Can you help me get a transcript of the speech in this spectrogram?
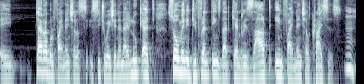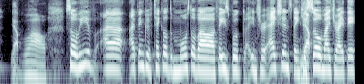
a terrible financial si- situation and i look at so many different things that can result in financial crisis yeah Wow. So we've, uh, I think we've tackled most of our Facebook interactions. Thank you Yep. so much right there.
